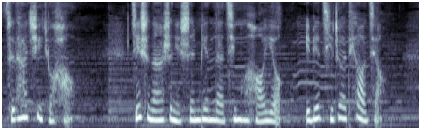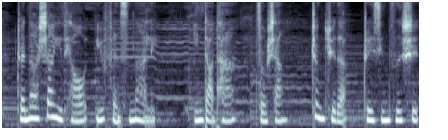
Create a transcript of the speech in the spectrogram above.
随他去就好。即使呢是你身边的亲朋好友，也别急着跳脚，转到上一条与粉丝那里，引导他走上正确的追星姿势。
